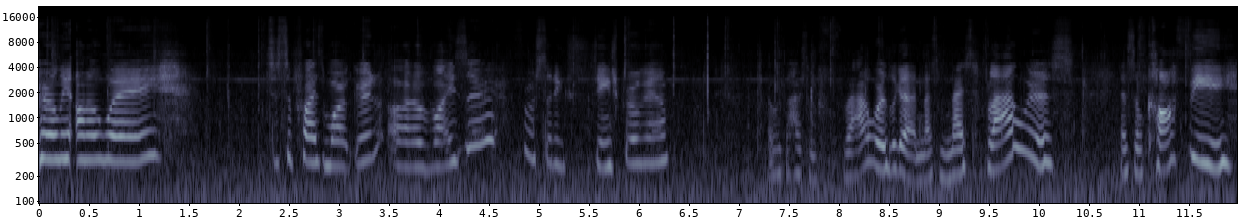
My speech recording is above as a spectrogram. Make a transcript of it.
currently on our way to surprise Margaret, our advisor for study exchange program. And we her some flowers. Look at that, nice, some nice flowers and some coffee.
